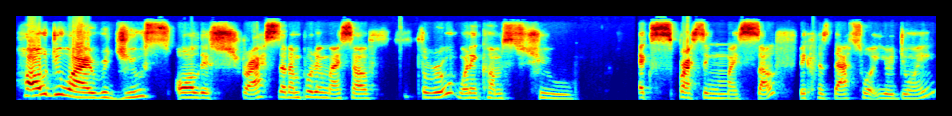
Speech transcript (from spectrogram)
how do I reduce all this stress that I'm putting myself through when it comes to expressing myself, because that's what you're doing.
